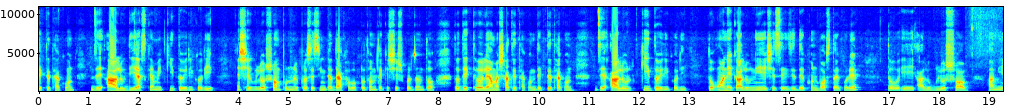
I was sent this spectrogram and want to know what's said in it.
দেখতে থাকুন যে আলু দিয়ে আজকে আমি কি তৈরি করি। সেগুলো সম্পূর্ণ প্রসেসিংটা দেখাবো প্রথম থেকে শেষ পর্যন্ত। তো দেখতে হলে আমার সাথে থাকুন, দেখতে থাকুন যে আলুর কি তৈরি করি। তো অনেক আলু নিয়ে এসেছে যে দেখুন বস্তায় করে। তো এই আলুগুলো সব আমি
